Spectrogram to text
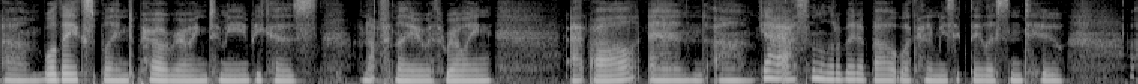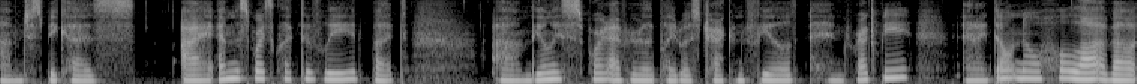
um, well, they explained para rowing to me because I'm not familiar with rowing at all. And um, yeah, I asked them a little bit about what kind of music they listen to, um, just because I am the sports collective lead, but um, the only sport I ever really played was track and field and rugby, and I don't know a whole lot about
